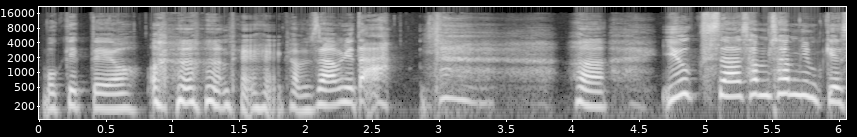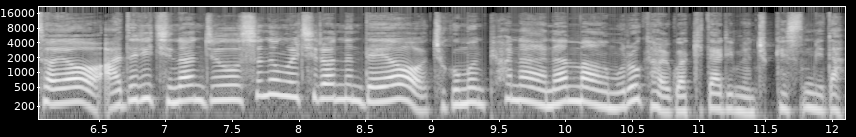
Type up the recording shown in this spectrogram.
먹겠대요. 네, 감사합니다. 6433님께서요, 아들이 지난주 수능을 치렀는데요. 조금은 편안한 마음으로 결과 기다리면 좋겠습니다.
